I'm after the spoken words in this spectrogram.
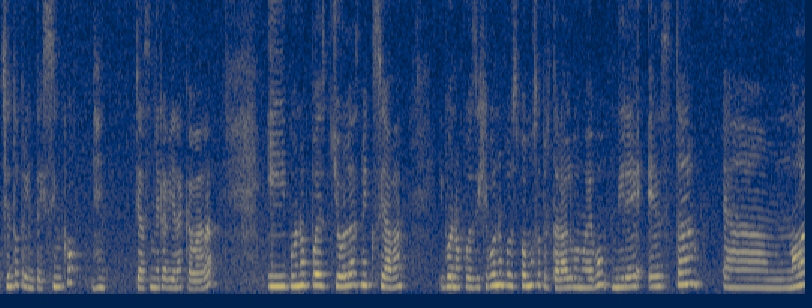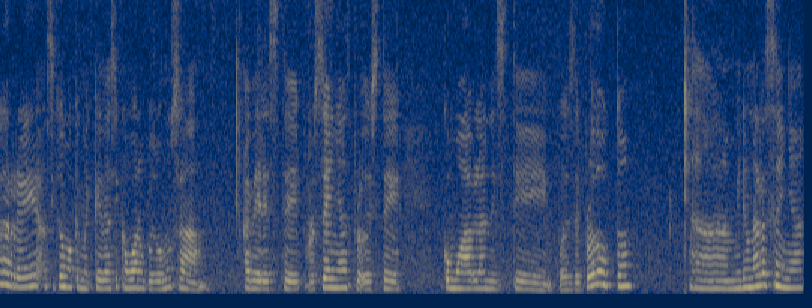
135, ya se mira bien acabada. Y bueno, pues yo las mixeaba y bueno, pues dije, bueno, pues vamos a tratar algo nuevo. Miré esta, no la agarré, así como que me quedé así como, bueno, pues vamos a, a ver este reseñas, este cómo hablan este pues del producto. Uh, miré una reseña,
